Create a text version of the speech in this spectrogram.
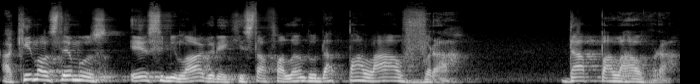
Aqui nós temos esse milagre que está falando da palavra, da palavra.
